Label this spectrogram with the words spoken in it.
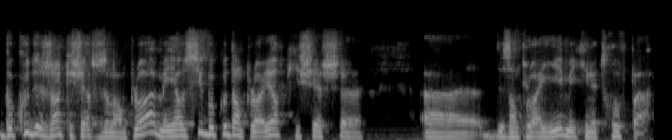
beaucoup de gens qui cherchent de l'emploi, mais il y a aussi beaucoup d'employeurs qui cherchent des employés, mais qui ne trouvent pas.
